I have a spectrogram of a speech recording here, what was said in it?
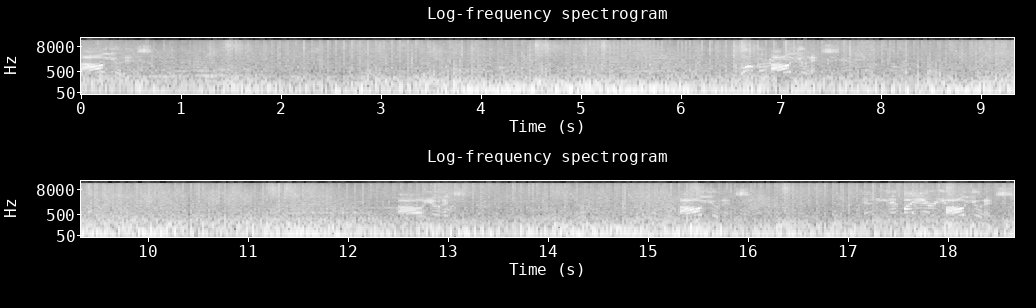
All units. All units. All units. All units. Getting hit by area. All units.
